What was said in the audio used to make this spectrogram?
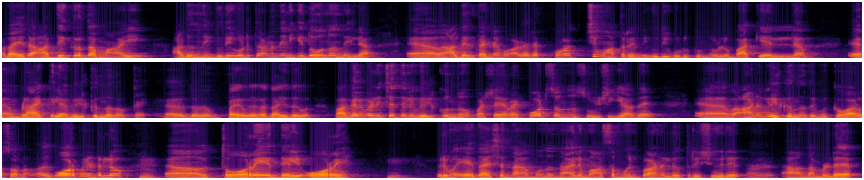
അതായത് അധികൃതമായി അത് നികുതി കൊടുത്താണെന്ന് എനിക്ക് തോന്നുന്നില്ല. അതിൽ തന്നെ വളരെ കുറച്ച് മാത്രമേ നികുതി കൊടുക്കുന്നുള്ളൂ. ബാക്കിയെല്ലാം ബ്ലാക്കിലാണ് വിൽക്കുന്നതൊക്കെ. അതായത് പകൽ വെളിച്ചത്തിൽ വിൽക്കുന്നു പക്ഷേ റെക്കോർഡ്സ് ഒന്നും സൂക്ഷിക്കാതെ ആണ് വിൽക്കുന്നത് മിക്കവാറും സ്വർണം. അത് ഓർമ്മയുണ്ടല്ലോ? Torre del Oro. ഒരു ഏകദേശം മൂന്ന് നാല് മാസം മുൻപാണല്ലോ തൃശ്ശൂർ നമ്മളുടെ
